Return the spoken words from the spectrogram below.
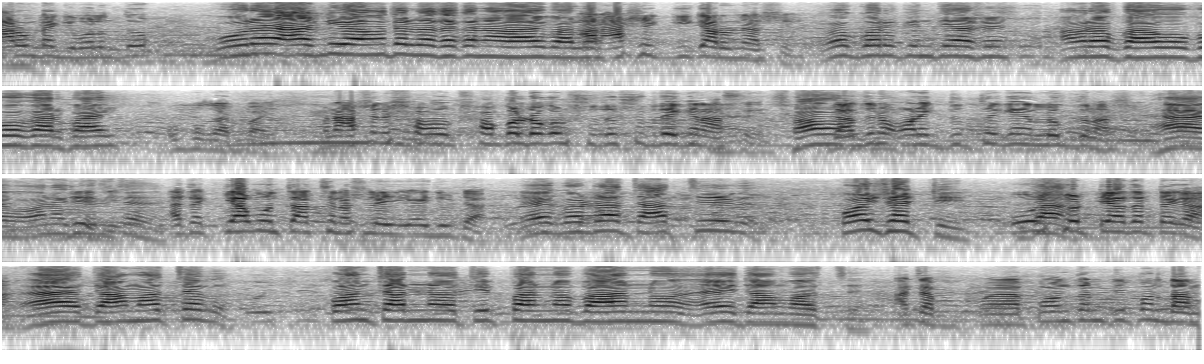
কারণটা কি বলুন তো? ওরা আসলেও আমাদের বেচা কেনা হয় ভালো। আর আসে কি কারণে আসে? ও গরু কিনতে আসে আমরা গাও উপকার পাই। উপকার পাই। মানে আসলে সকল রকম সুযোগ সুবিধা এখানে আছে। সব- যার জন্য অনেক দূর থেকে লোকজন আসে। হ্যাঁ অনেক। আচ্ছা কেমন চাচ্ছেন আসলে এই- দুইটা? এই গোটা চাচ্ছি পঁয়ষট্টি। পঁয়ষট্টি হাজার টাকা? হ্যাঁ দাম হচ্ছে পঞ্চান্ন তিপ্পান্ন বাহান্ন এই দাম হচ্ছে। আচ্ছা পঞ্চান্ন তিপ্পান্ন দাম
